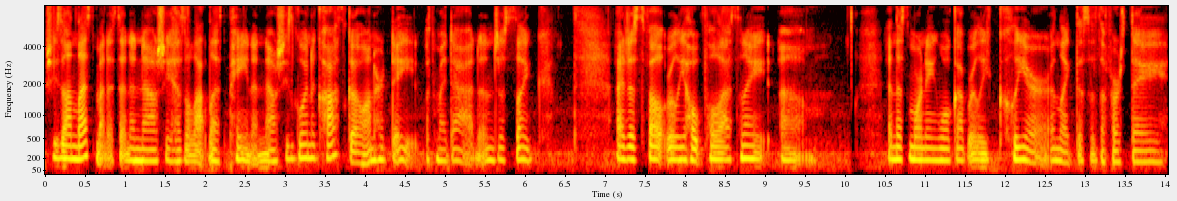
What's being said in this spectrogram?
she's on less medicine and now she has a lot less pain. And now she's going to costco on her date with my dad. And just like i just felt really hopeful last night um, and this morning woke up really clear. And like this is the first day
